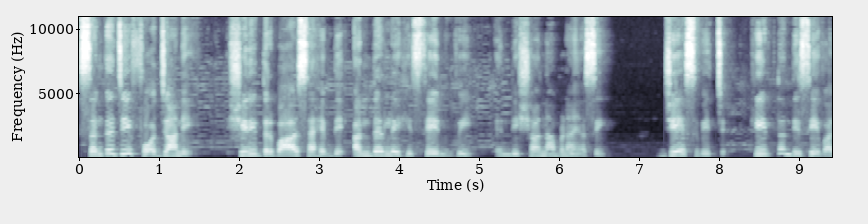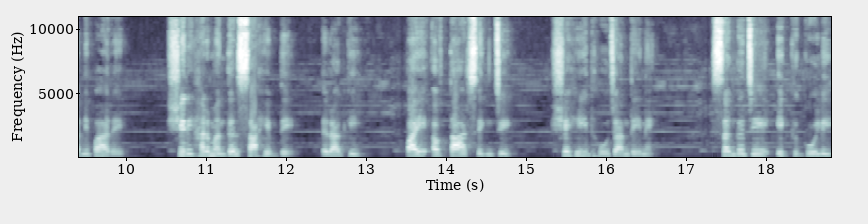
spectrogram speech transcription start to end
ਸੰਗਤ ਜੀ ਫੌਜਾਂ ਨੇ ਸ਼੍ਰੀ ਦਰਬਾਰ ਸਾਹਿਬ ਦੇ ਅੰਦਰਲੇ ਹਿੱਸੇ ਨੂੰ ਵੀ ਨਿਸ਼ਾਨਾ ਬਣਾਇਆ ਸੀ, ਜਿਸ ਵਿੱਚ ਕੀਰਤਨ ਦੀ ਸੇਵਾ ਨਿਭਾ ਰਹੇ ਸ਼੍ਰੀ ਹਰਮੰਦਰ ਸਾਹਿਬ ਦੇ ਰਾਗੀ ਭਾਈ ਅਵਤਾਰ ਸਿੰਘ ਜੀ ਸ਼ਹੀਦ ਹੋ ਜਾਂਦੇ ਨੇ। ਸੰਗਤ ਜੀ ਇੱਕ ਗੋਲੀ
